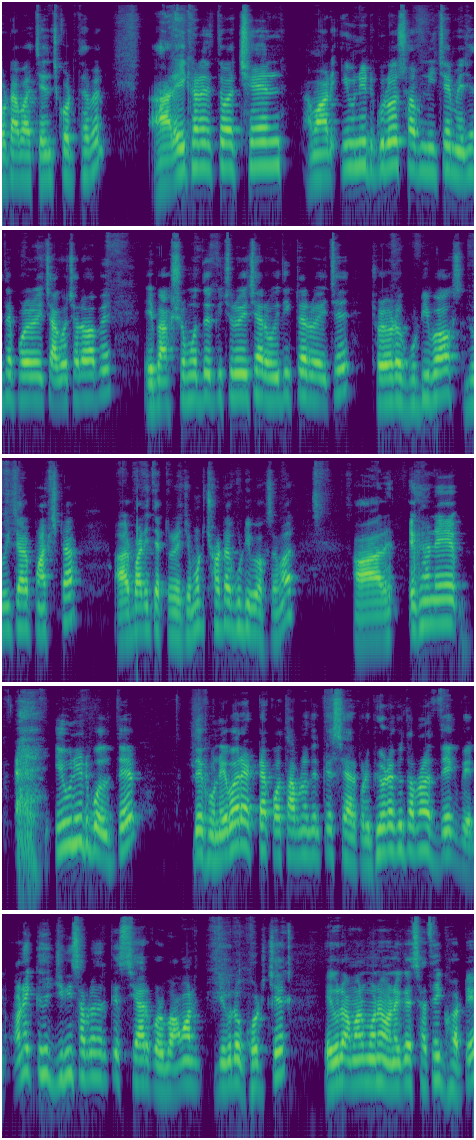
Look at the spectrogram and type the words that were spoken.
ওটা আবার চেঞ্জ করতে হবে। আর এইখানে দেখতে পাচ্ছেন, আমার ইউনিটগুলো সব নিচে মেঝেতে পড়ে রয়েছে আগোছালোভাবে এই বাক্সর মধ্যে কিছু রয়েছে, আর ওই দিকটা রয়েছে, ছোটো ছোটো গুটি বক্স দুই, চার, পাঁচটা। আর বাড়িতে একটা রয়েছে, মোট ছটা গুটি বক্স আমার। আর এখানে ইউনিট বলতে, দেখুন, এবার একটা কথা আপনাদেরকে শেয়ার করি। ভিডিওটা কিন্তু আপনারা দেখবেন। অনেক কিছু জিনিস আপনাদেরকে শেয়ার করব। আমার যেগুলো ঘটছে, এগুলো আমার মনে অনেকের সাথেই ঘটে।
